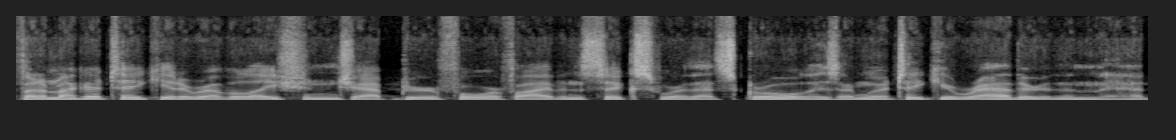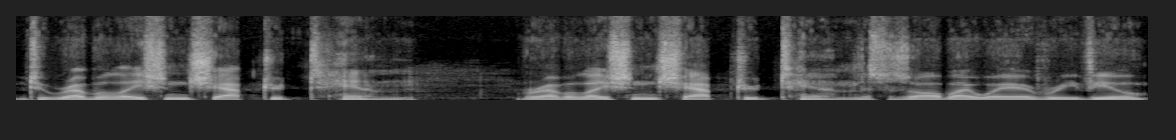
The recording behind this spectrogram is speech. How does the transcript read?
But I'm not going to take you to Revelation chapter 4, 5, and 6, where that scroll is. I'm going to take you rather than that to Revelation chapter 10. Revelation chapter 10. This is all by way of review.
